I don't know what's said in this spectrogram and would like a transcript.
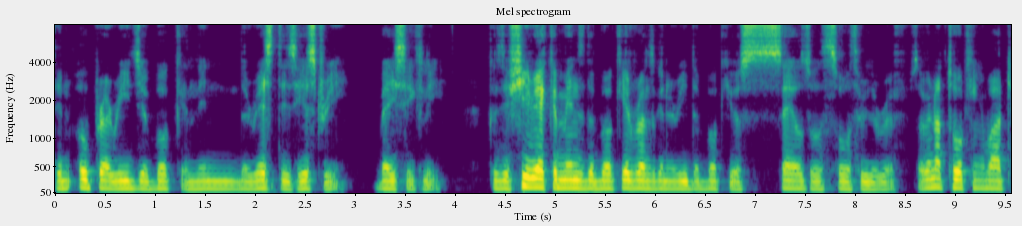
then Oprah reads your book, and then the rest is history, basically. Because if she recommends the book, everyone's going to read the book, your sales will soar through the roof. So we're not talking about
